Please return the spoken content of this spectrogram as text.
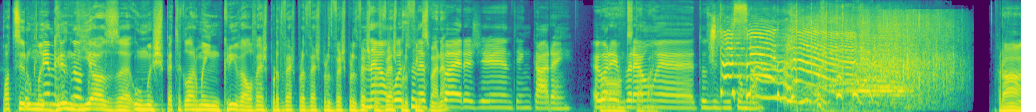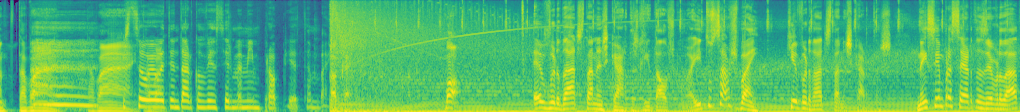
pode ser O que uma temos e o que não grandiosa, uma espetacular, uma incrível véspera de véspera de véspera de véspera de véspera de não, véspera boa de fim de semana? segunda-feira, gente, encarem. Agora Pronto, é tá verão, bem. é, todos os dias são bons. Pronto, está bem, bem. Isto sou tá eu bem. a tentar convencer-me a mim própria também. Ok. Bom, a verdade está nas cartas, Rita Alves Correia. E tu sabes bem que a verdade está nas cartas. Nem sempre acertas, é verdade,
